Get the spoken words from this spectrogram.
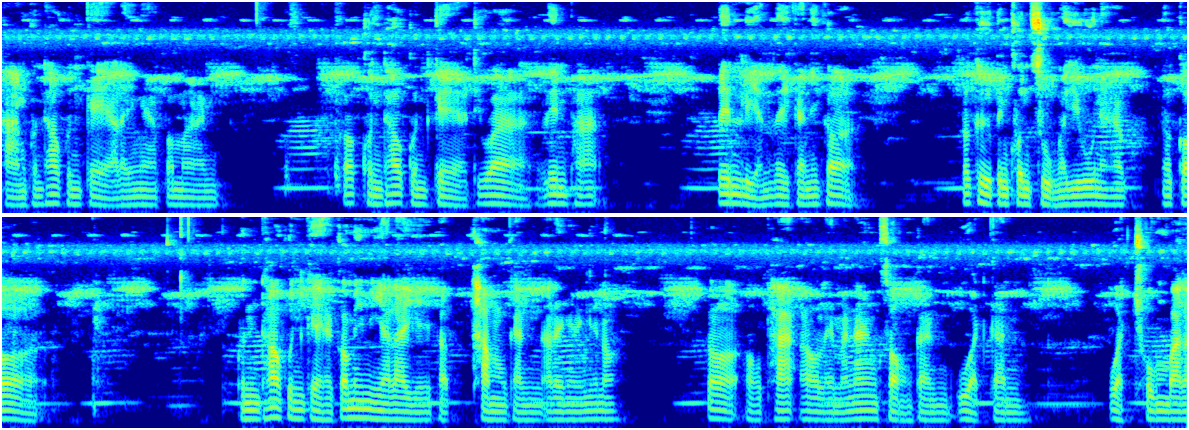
ถามคนเฒ่าคนแก่อะไรเงี้ยประมาณ ก็คนเฒ่าคนแก่ที่ว่าเล่นพระเล่นเหรียญอะไรกันนี่ก็ ก็คือเป็นคนสูงอายุนะครับ แล้วก็ คนเฒ่าคนแก่ก็ไม่มีอะไรแบบทำกันอะไรอย่างเงี้ยเนาะก็เอาพระเอาอะไรมานั่งส่องกันอวดกัน อวดชมบาร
